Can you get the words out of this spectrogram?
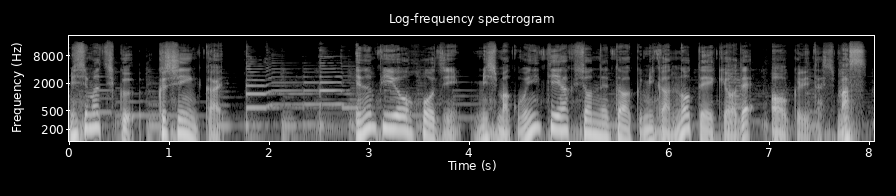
三島地区福祉委員会 NPO 法人三島コミュニティアクションネットワークみかんの提供でお送りいたします。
